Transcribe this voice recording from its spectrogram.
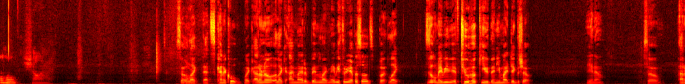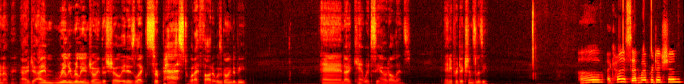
Mm-hmm. Sean. So like that's kind of cool. Like I don't know, like I might have been like maybe 3 episodes, but like still maybe if two hook you then you might dig the show. You know. So I don't know, man. I am really really enjoying this show. It is like surpassed what I thought it was going to be. And I can't wait to see how it all ends. Any predictions, Lizzie? Um, I kind of said my prediction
